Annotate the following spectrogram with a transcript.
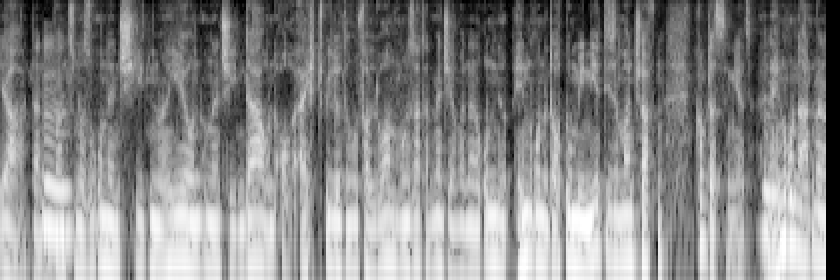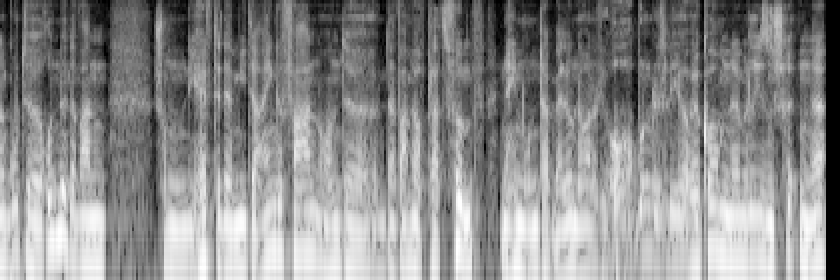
ja, dann Mhm. waren es nur so unentschieden hier und unentschieden da und auch echt Spiele wir verloren, wo man gesagt hat, Mensch, haben in der Runde, Hinrunde doch dominiert, diese Mannschaften. Kommt das denn jetzt? In der Mhm. Hinrunde hatten wir eine gute Runde, da waren schon die Hälfte der Miete eingefahren und äh, da waren wir auf Platz 5 in der Hinrundentabelle und da war natürlich, oh, Bundesliga, willkommen, ne, mit riesen Schritten, ne?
